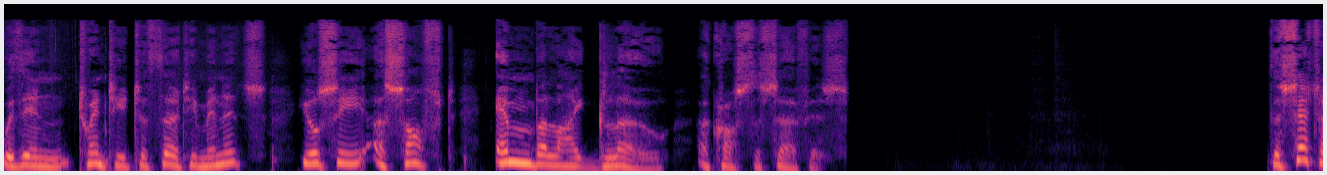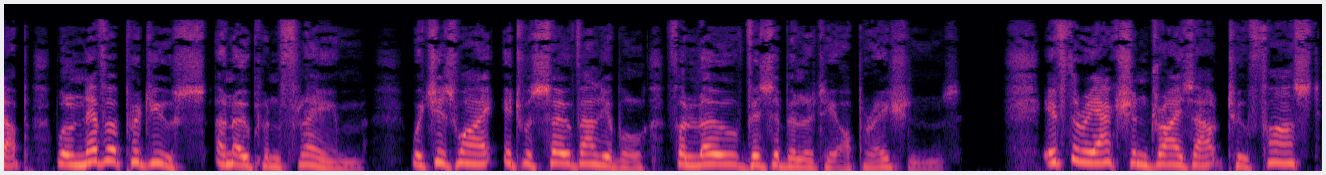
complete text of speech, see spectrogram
Within 20 to 30 minutes, you'll see a soft, ember-like glow across the surface. The setup will never produce an open flame, which is why it was so valuable for low visibility operations. If the reaction dries out too fast,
